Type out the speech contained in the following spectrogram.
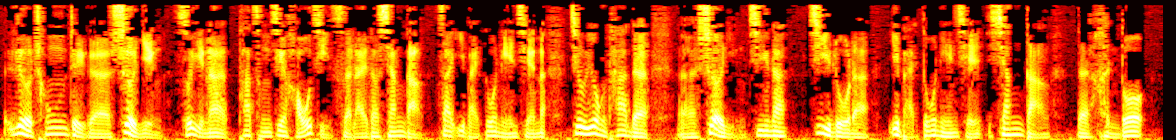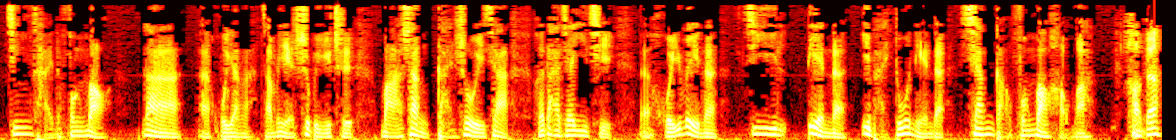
热衷这个摄影，所以呢，他曾经好几次来到香港，在一百多年前呢，就用他的呃摄影机呢记录了一百多年前香港的很多精彩的风貌。那呃，胡杨啊，咱们也事不宜迟，马上感受一下，和大家一起呃回味呢积淀了一百多年的香港风貌，好吗？好的，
